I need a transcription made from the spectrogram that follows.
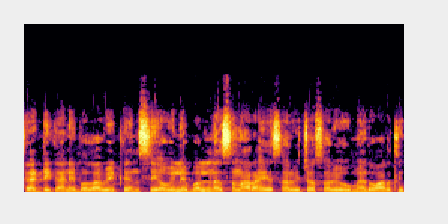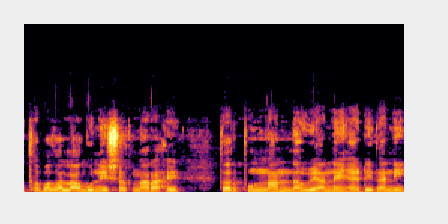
त्या ठिकाणी बघा वेकन्सी अवेलेबल नसणार आहे. सर्वेच्या सर्व उमेदवार तिथं बघा लागू नाही शकणार आहे. तर पुन्हा नव्याने ह्या ठिकाणी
